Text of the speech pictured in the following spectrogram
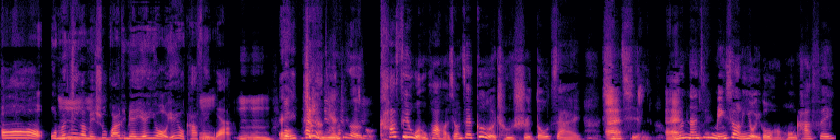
哦，我们那个美术嗯馆里面也有也有咖啡嗯馆。嗯嗯嗯，哎这两年这个咖啡文化好像在各个城市都在哎兴起。我哎们南京明孝陵有一个网红咖啡，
